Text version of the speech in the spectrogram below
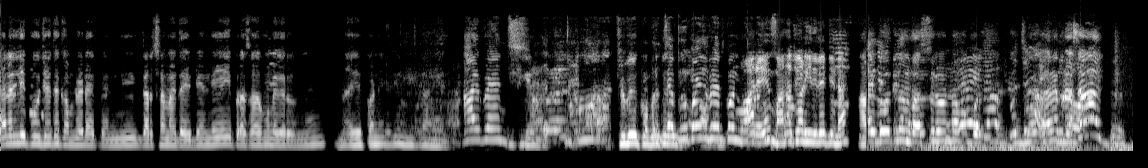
ఫైనల్లీ పూజ అయితే కంప్లీట్ అయిపోయింది దర్శనం అయితే అయిపోయింది ప్రసాదం దగ్గర ఉంది. చెప్పండి. మనోజ్ ఇది పెట్టిందా బస్సులో ఉన్నాం అరే ప్రసాద్. నాన్నలే,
